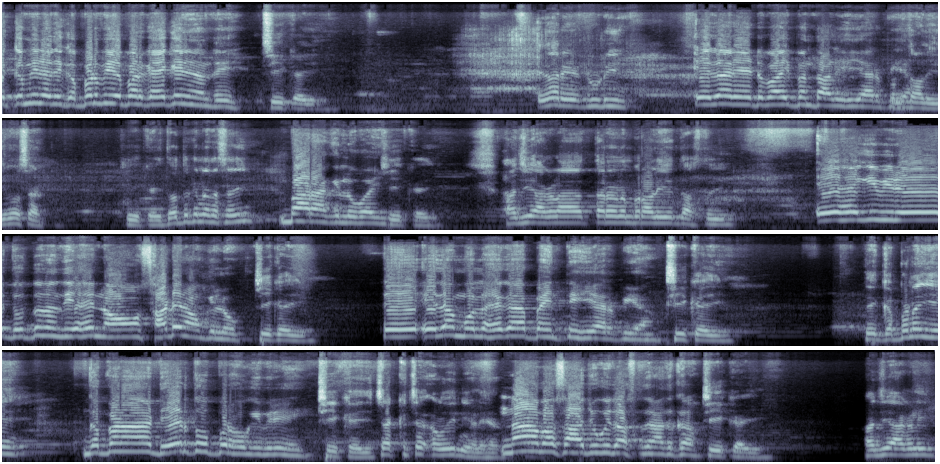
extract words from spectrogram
ਇੱਕ ਮਹੀਨੇ ਦੀ ਗੱਭਣ ਵੀ ਹੈ ਪਰ ਕਹਿ ਕੇ ਨਹੀਂ ਦਿੰਦੇ। ਠੀਕ ਹੈ ਜੀ। ਇਹਦਾ ਰੇਟ ਰੂਡੀ ਇਹਦਾ ਰੇਟ ਬਾਈ 45000 ਰੁਪਇਆ। 45 ਜਮਾ ਸੈੱਟ ਠੀਕ ਹੈ ਜੀ। ਦੁੱਧ ਕਿੰਨਾ ਦੱਸਿਆ ਜੀ? 12 ਕਿਲੋ ਬਾਈ। ਠੀਕ ਹੈ ਜੀ। ਹਾਂਜੀ ਅਗਲਾ 13 ਨੰਬਰ ਵਾਲੀ ਦੱਸ ਦਿਓ ਜੀ। ਇਹ ਹੈਗੀ ਵੀਰੇ ਦੁੱਧ ਦਿੰਦੀ ਹੈ ਇਹ 9 9.5 ਕਿਲੋ। ਠੀਕ ਹੈ ਜੀ। ਤੇ ਇਹਦਾ ਮੁੱਲ ਹੈਗਾ 35000 ਰੁਪਇਆ। ਠੀਕ ਹੈ ਜੀ। ਤੇ ਗੱਬਣਾ ਜੀ ਇਹ? ਗੱਬਣਾ ਡੇਢ ਤੋਂ ਉੱਪਰ ਹੋ ਗਈ ਵੀਰੇ। ਠੀਕ ਹੈ ਜੀ। ਚੱਕ ਚ ਆਉਂਦੀ ਨਹੀਂ ਹਲੇ ਹਾਂ। ਨਾ ਬਸ ਆ ਜੂਗੀ 10 ਦਿਨਾਂ ਤੱਕ। ਠੀਕ ਹੈ ਜੀ। ਹਾਂਜੀ ਅਗਲੀ।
